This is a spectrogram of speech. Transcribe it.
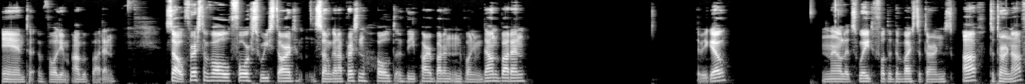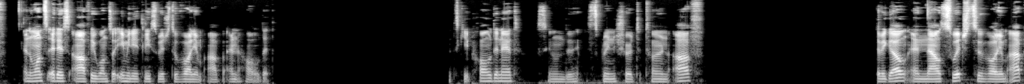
and volume up button. So first of all, force restart. So I'm gonna press and hold the power button and volume down button. There we go. Now let's wait for the device to turn off. To turn off, and once it is off, we want to immediately switch to volume up and hold it. Let's keep holding it. Soon the screen should turn off. There we go. And now switch to volume up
